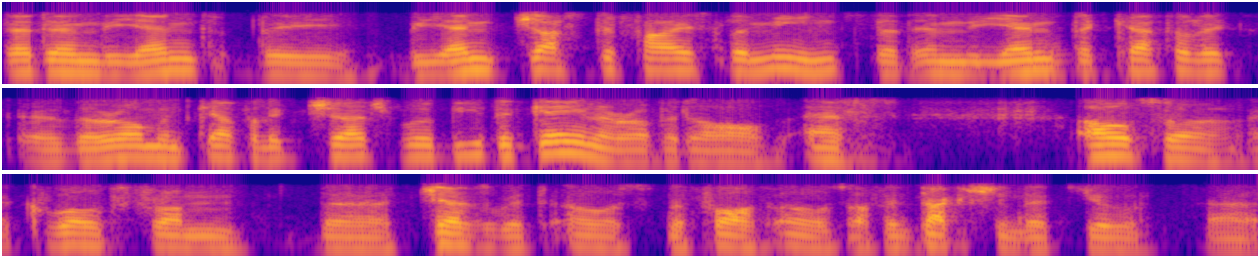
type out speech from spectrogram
that in the end the the end justifies the means. That in the end the Catholic uh, the Roman Catholic Church will be the gainer of it all, as also a quote from the Jesuit oath, the fourth oath of induction that you uh,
